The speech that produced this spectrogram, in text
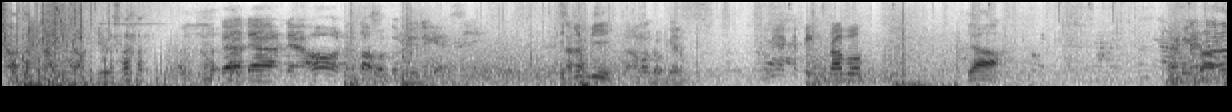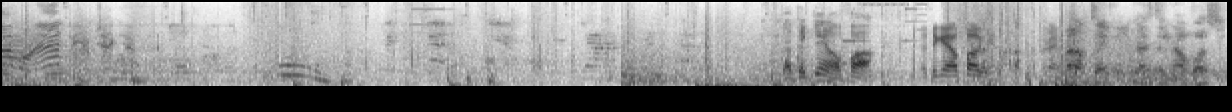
No, no, no, use. No, They're, they're, they're all on the top of the building and C. it's not- Taking B. I'm gonna go get him. We are capping Bravo. Yeah. Coming Get Bravo. your ammo, man. They're taking Alpha. I think Alpha again. Right. Let him take it. You guys didn't help us.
